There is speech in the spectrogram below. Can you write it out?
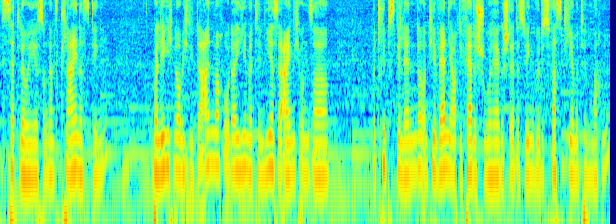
Die Settlery ist so ein ganz kleines Ding. Überlege ich nur, ob ich die dahin mache oder hier mit hin. Hier ist ja eigentlich unser Betriebsgelände und hier werden ja auch die Pferdeschuhe hergestellt. Deswegen würde ich es fast hier mit hin machen.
